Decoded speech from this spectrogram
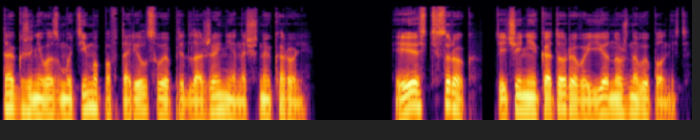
также невозмутимо повторил свое предложение ночной король. Есть срок, в течение которого ее нужно выполнить.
